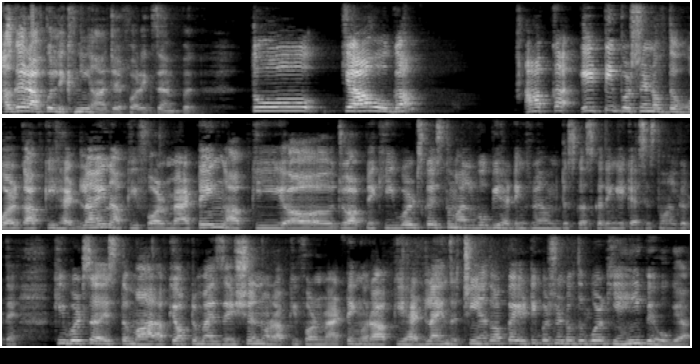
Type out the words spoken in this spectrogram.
अगर आपको लिखनी आ जाए फॉर एग्ज़ाम्पल तो क्या होगा? आपका 80 परसेंट ऑफ़ द वर्क आपकी हेडलाइन आपकी फॉर्मेटिंग आपकी जो आपने कीवर्ड्स का इस्तेमाल, वो भी हेडिंग्स में हम डिस्कस करेंगे, कैसे इस्तेमाल करते हैं। कीवर्ड्स का इस्तेमाल, आपकी ऑप्टिमाइजेशन और आपकी फॉर्मेटिंग और आपकी हेडलाइंस अच्छी हैं तो आपका 80 परसेंट ऑफ़ द वर्क यहीं पे हो गया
